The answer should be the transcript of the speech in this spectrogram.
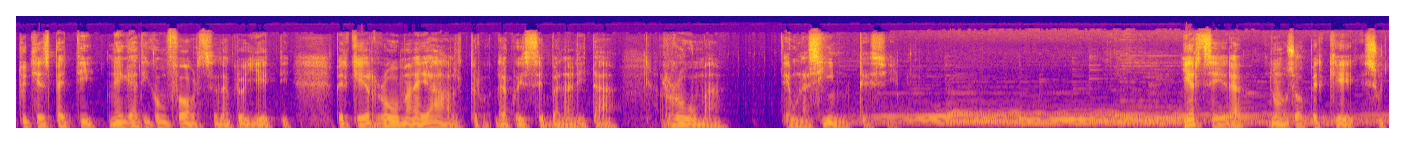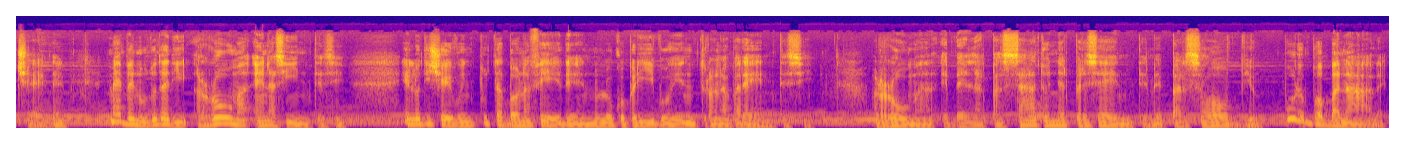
tutti aspetti negati con forza da Proietti, perché Roma è altro da queste banalità. Roma è una sintesi. Ieri sera, non lo so perché succede, mi è venuto da dire Roma è una sintesi e lo dicevo in tutta buona fede, non lo coprivo entro una parentesi. Roma è bella al passato e nel presente, mi è parso ovvio, pure un po' banale.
